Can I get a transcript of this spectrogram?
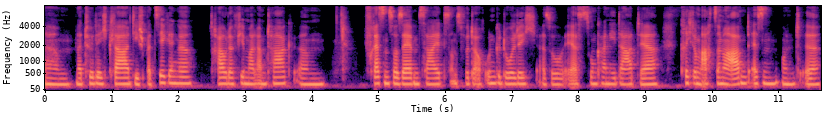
Ähm, natürlich klar die Spaziergänge drei oder viermal am Tag, ähm, fressen zur selben Zeit, sonst wird er auch ungeduldig. Also er ist so ein Kandidat, der kriegt um 18 Uhr Abendessen und äh,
